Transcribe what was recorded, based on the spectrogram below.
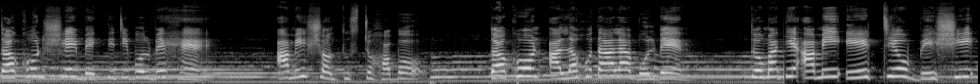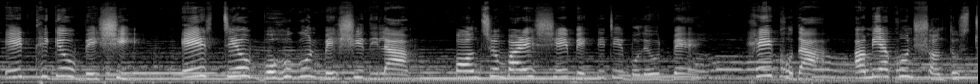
তখন সেই ব্যক্তিটি বলবে হ্যাঁ আমি সন্তুষ্ট হব। তখন আল্লাহ তাআলা বলবেন, তোমাকে আমি এর চেয়েও বেশি, এর থেকেও বেশি, এর চেয়েও বহুগুণ বেশি দিলাম। পঞ্চমবারে সেই ব্যক্তিটি বলে উঠবে, হে খোদা, আমি এখন সন্তুষ্ট।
